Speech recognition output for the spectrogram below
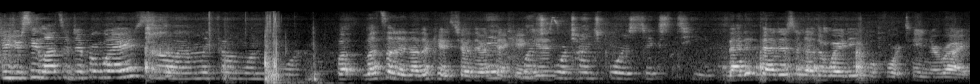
Did you see lots of different ways? No, I only found one more. Well, let's let another kid show their It, thinking. what's 4 times 4 is 16. That, that is another way to equal 14, you're right.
